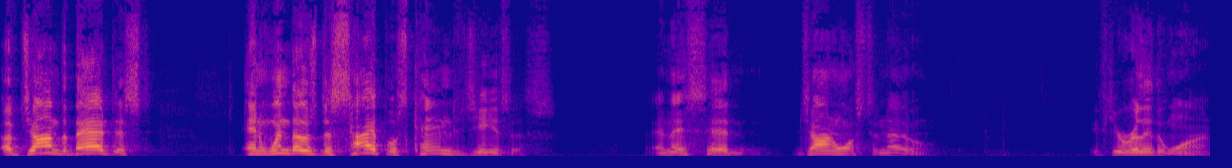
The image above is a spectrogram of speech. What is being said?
of John the Baptist. And when those disciples came to Jesus and they said, John wants to know if you're really the one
